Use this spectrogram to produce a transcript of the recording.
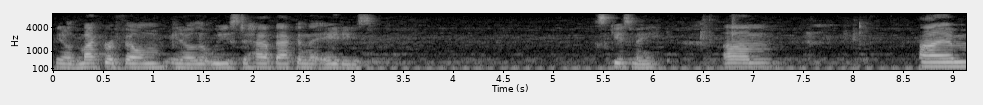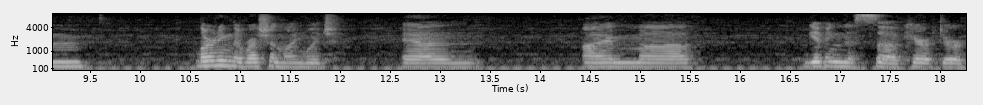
you know, the microfilm, you know, that we used to have back in the 80s. Excuse me. Um, I'm learning the Russian language and I'm uh, giving this uh, character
